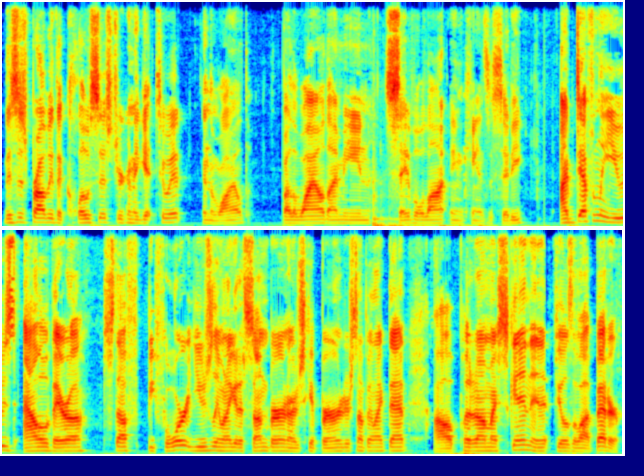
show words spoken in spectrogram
this is probably the closest you're going to get to it in the wild. By the wild, I mean Save-A-Lot in Kansas City. I've definitely used aloe vera stuff before. Usually when I get a sunburn or I just get burned or something like that, I'll put it on my skin and it feels a lot better.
